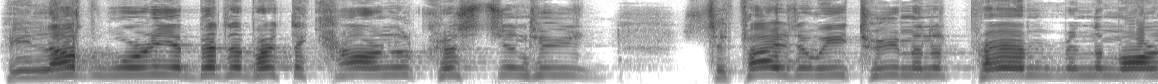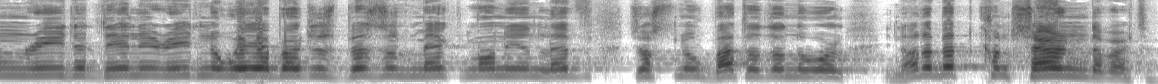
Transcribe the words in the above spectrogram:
He'll not worry a bit about the carnal Christian who Supplies a wee two minute prayer in the morning, read a daily reading away about his business, make money and live just no better than the world. You're not a bit concerned about it.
